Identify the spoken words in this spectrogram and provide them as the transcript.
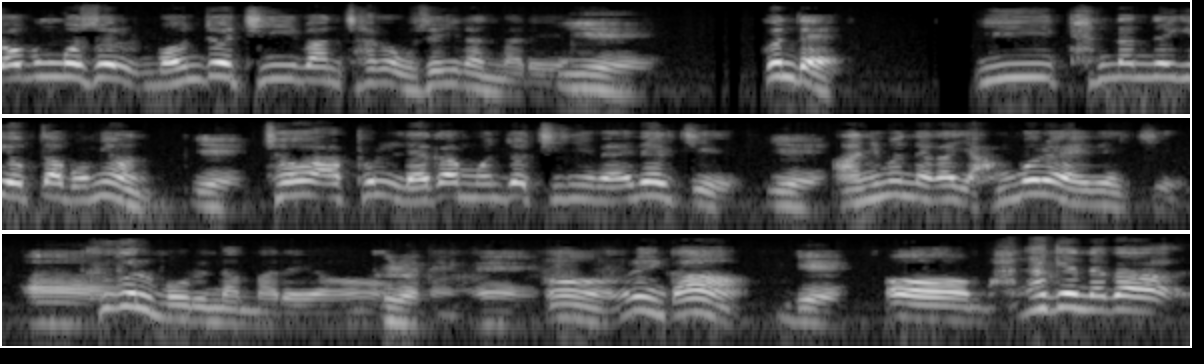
좁은 곳을 먼저 진입한 차가 우선이란 말이에요. 예, 근데 이 판단력이 없다 보면 예, 저 앞을 내가 먼저 진입해야 될지 예, 아니면 내가 양보를 해야 될지 아, 그걸 모른단 말이에요. 그러네요. 예, 어 그러니까 예, 어 만약에 내가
